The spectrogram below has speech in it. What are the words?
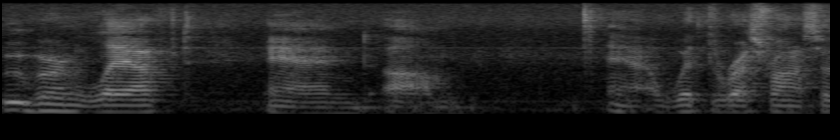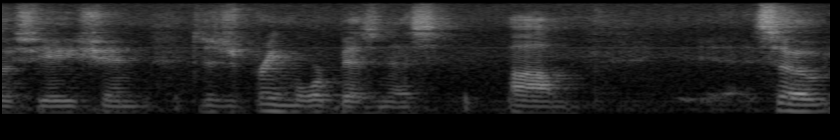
Uber and Lyft and um, uh, with the restaurant association to just bring more business. Um, so,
